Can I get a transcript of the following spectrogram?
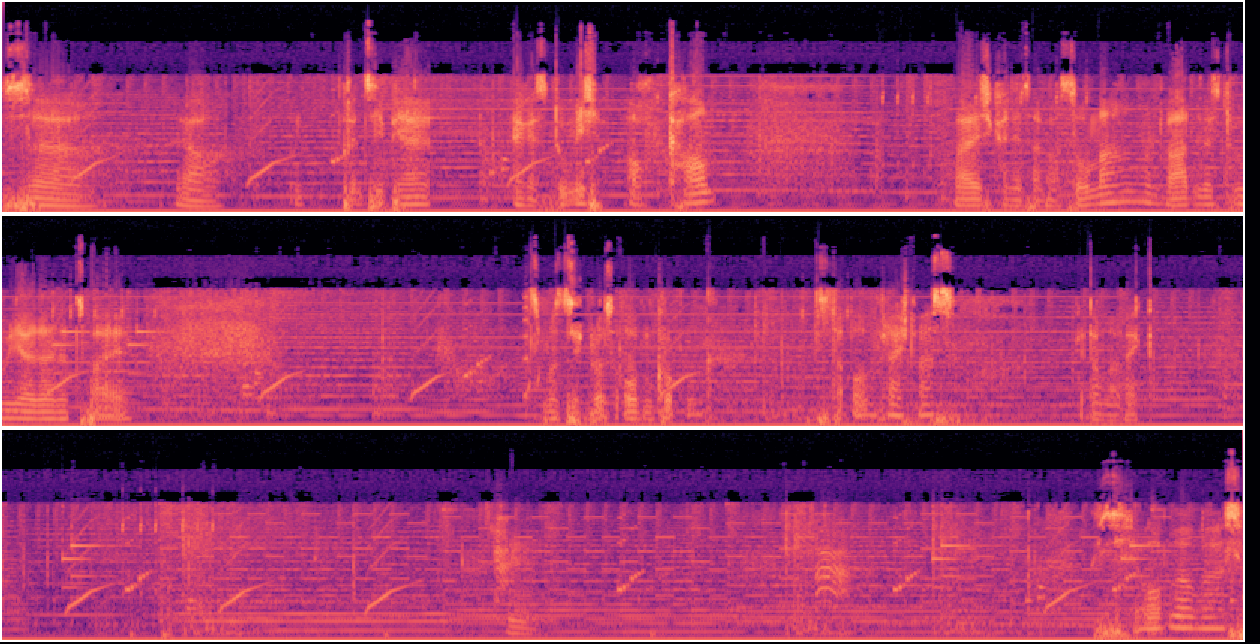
So, ja. Prinzipiell ärgerst du mich auch kaum. Weil ich kann jetzt einfach so machen und warten, bis du hier deine zwei... Jetzt muss ich bloß oben gucken. Ist da oben vielleicht was? Geh doch mal weg. Hm. Ist hier oben irgendwas?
